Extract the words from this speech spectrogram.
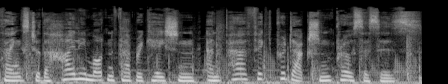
thanks to the highly modern fabrication and perfect production processes.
